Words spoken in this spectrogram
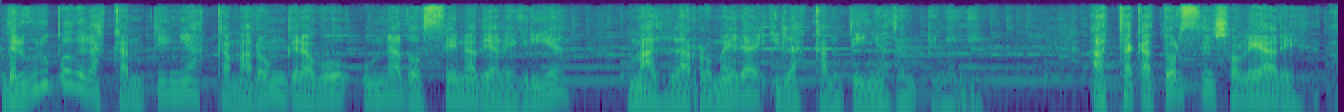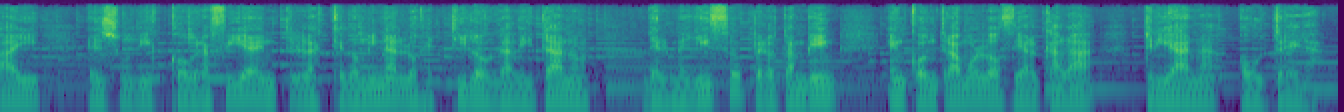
Del grupo de las cantiñas, Camarón grabó una docena de alegrías, más la romera y las cantiñas del Pinini. Hasta 14 soleares hay en su discografía, entre las que dominan los estilos gaditanos del mellizo, pero también encontramos los de Alcalá, Triana o Utrera.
